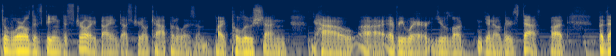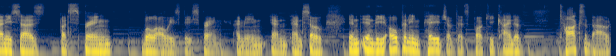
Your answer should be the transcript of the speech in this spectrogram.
the world is being destroyed by industrial capitalism, by pollution, how uh, everywhere you look, you know, there's death. But, but then he says, but spring will always be spring. I mean, and and so in in the opening page of this book, he kind of talks about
